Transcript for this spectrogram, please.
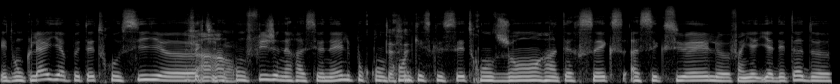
Et donc là, il y a peut-être aussi euh, un, conflit générationnel pour comprendre qu'est-ce que c'est transgenre, intersexe, asexuel. Enfin, il y, a, des tas de...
